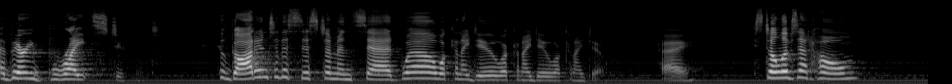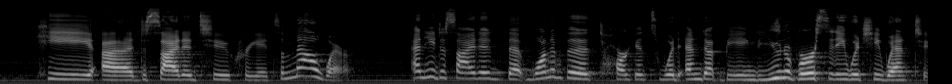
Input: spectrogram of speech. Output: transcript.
a very bright student, who got into the system and said, well, what can I do? What can I do? What can I do? Okay. He still lives at home. He uh, decided to create some malware. And he decided that one of the targets would end up being the university which he went to.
